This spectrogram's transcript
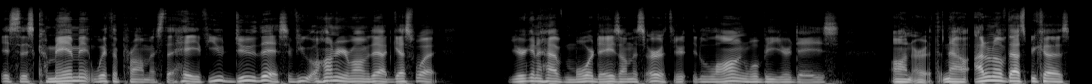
it's this commandment with a promise that hey, if you do this, if you honor your mom and dad, guess what? You're going to have more days on this earth. Your, long will be your days on earth. Now, I don't know if that's because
